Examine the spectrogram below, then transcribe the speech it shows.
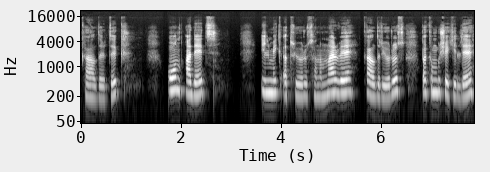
kaldırdık. 10 adet ilmek atıyoruz hanımlar ve kaldırıyoruz. Bakın bu şekilde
